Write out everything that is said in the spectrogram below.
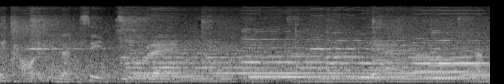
站有街头艺人进驻嘞。耶，来不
